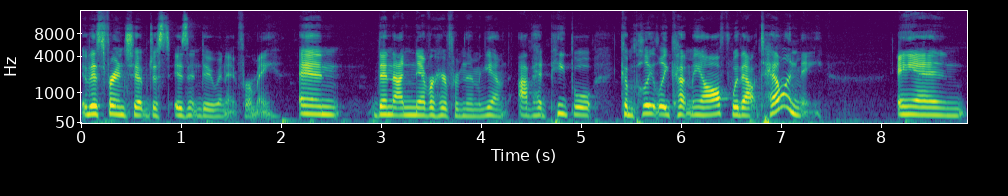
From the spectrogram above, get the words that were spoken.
this friendship just isn't doing it for me. And then I never hear from them again. I've had people completely cut me off without telling me and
